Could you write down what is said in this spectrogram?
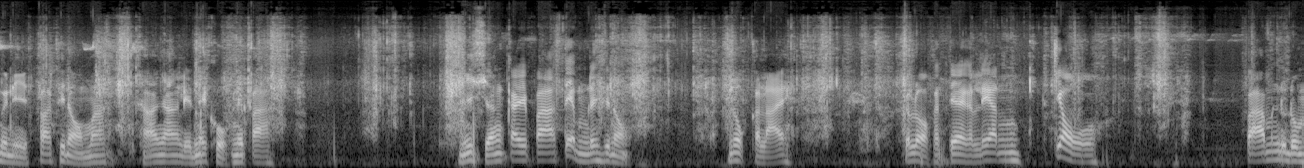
มือนี้พาพี่น้องมาหายางเล่นในโขกในป่ามีเสียงไก่ป่าเต็มเลยพี่น้อง นกก็หลายกระรอกกระแตกระเลียนเกี่ยวป่ามันอุดม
